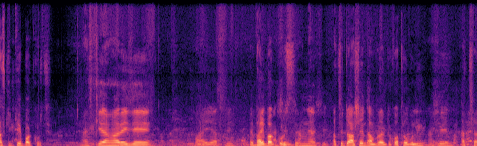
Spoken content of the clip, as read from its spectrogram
আজকে কে পাক করছে? আজকে আমার এই যে ভাই আছে। ভাই পাক করছে? আচ্ছা একটু আসেন আমরা একটু কথা বলি। আচ্ছা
